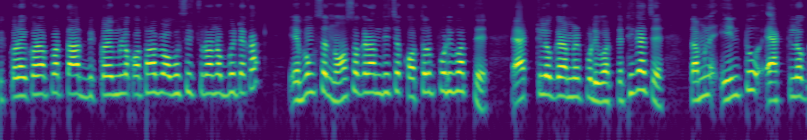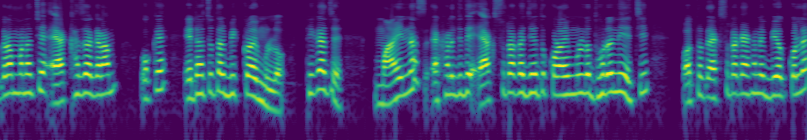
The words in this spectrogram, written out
বিক্রয় করার পর তার বিক্রয় মূল্য কত হবে? অবশ্যই চুরানব্বই টাকা। এবং সে নশো গ্রাম দিচ্ছে কতর পরিবর্তে? এক কিলোগ্রামের পরিবর্তে, ঠিক আছে? তার মানে ইন্টু এক কিলোগ্রাম মানে হচ্ছে এক হাজার গ্রাম ওকে এটা হচ্ছে তার বিক্রয় মূল্য, ঠিক আছে? মাইনাস এখানে যদি একশো টাকা যেহেতু ক্রয় মূল্য ধরে নিয়েছি, অর্থাৎ একশো টাকা এখানে বিয়োগ করলে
